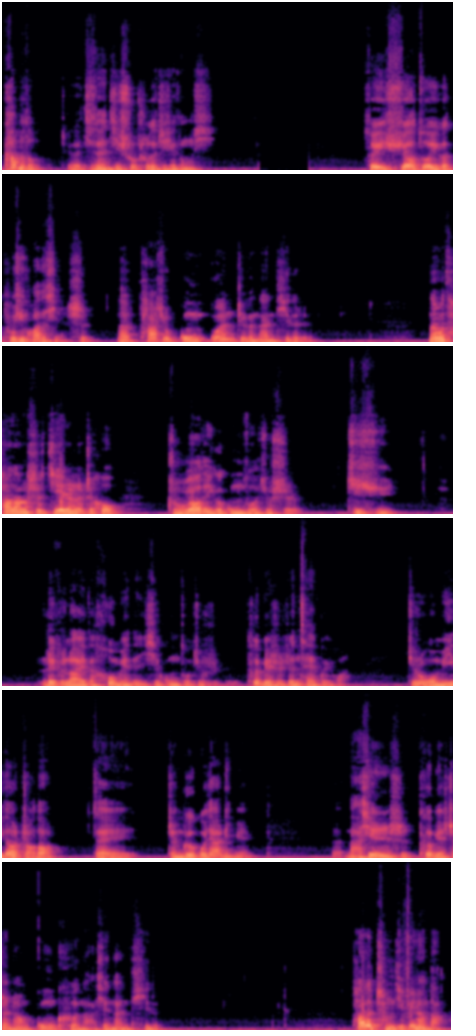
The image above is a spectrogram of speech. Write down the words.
看不懂这个计算机输出的这些东西，所以需要做一个图形化的显示。那他是攻关这个难题的人。那么他当时接任了之后，主要的一个工作就是继续 Lakelight 后面的一些工作，就是特别是人才规划，就是我们一定要找到在整个国家里面，呃，哪些人是特别擅长攻克哪些难题的。他的成绩非常大。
